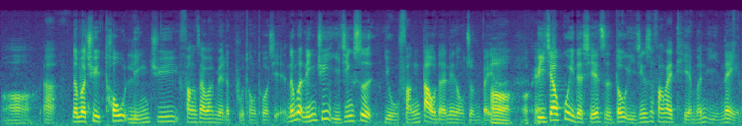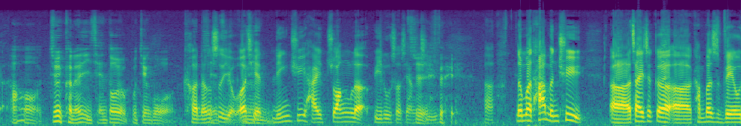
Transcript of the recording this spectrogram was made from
哦，啊，那么去偷邻居放在外面的普通拖鞋。那么邻居已经是有防盗的那种准备了哦比较贵的鞋子都已经是放在铁门以内了。然后就可能以前都有不见过，可能是有，而且邻居还装了闭路摄像机。对，啊，那么他们去呃，在这个呃 Compassville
